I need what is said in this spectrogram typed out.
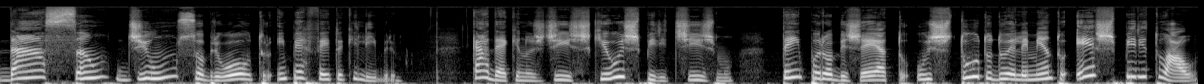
da ação de um sobre o outro em perfeito equilíbrio. Kardec nos diz que o Espiritismo tem por objeto o estudo do elemento espiritual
